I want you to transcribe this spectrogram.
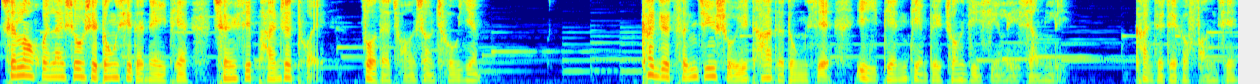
陈浪回来收拾东西的那一天，陈曦盘着腿坐在床上抽烟，看着曾经属于他的东西一点点被装进行李箱里，看着这个房间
